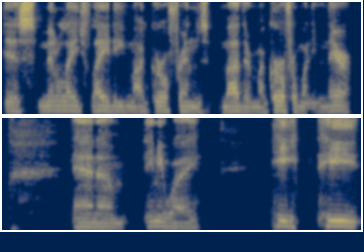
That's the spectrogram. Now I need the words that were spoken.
this middle aged lady, my girlfriend's mother. My girlfriend wasn't even there. And um, anyway, he he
